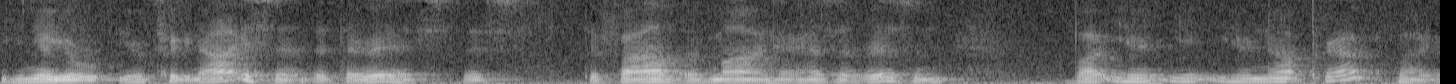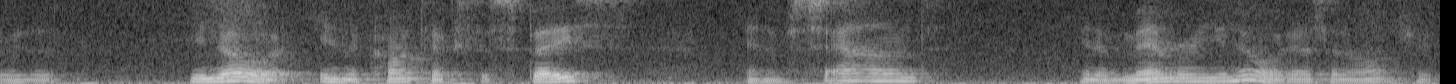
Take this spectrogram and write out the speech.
you know you're you're cognizant that there is this defilement of mind that has arisen, but you're you're not preoccupied with it. You know it in the context of space and of sound and of memory. You know it as an object.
